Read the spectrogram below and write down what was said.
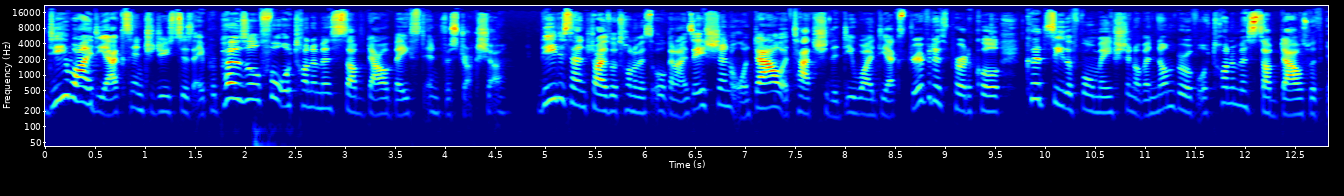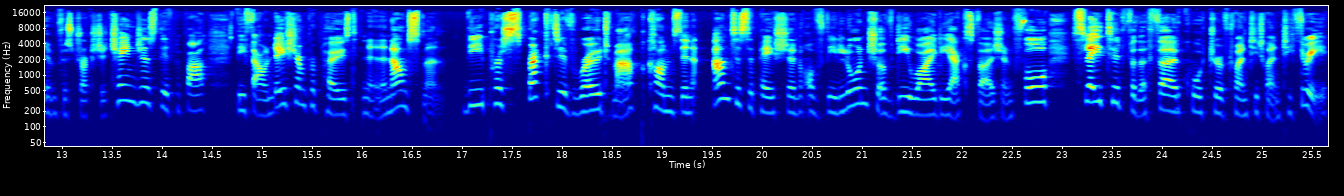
DYDX introduces a proposal for autonomous sub DAO based infrastructure. The Decentralized Autonomous Organization, or DAO, attached to the DYDX derivatives protocol, could see the formation of a number of autonomous sub DAOs with infrastructure changes the, the foundation proposed in an announcement. The prospective roadmap comes in anticipation of the launch of DYDX version 4, slated for the third quarter of 2023,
